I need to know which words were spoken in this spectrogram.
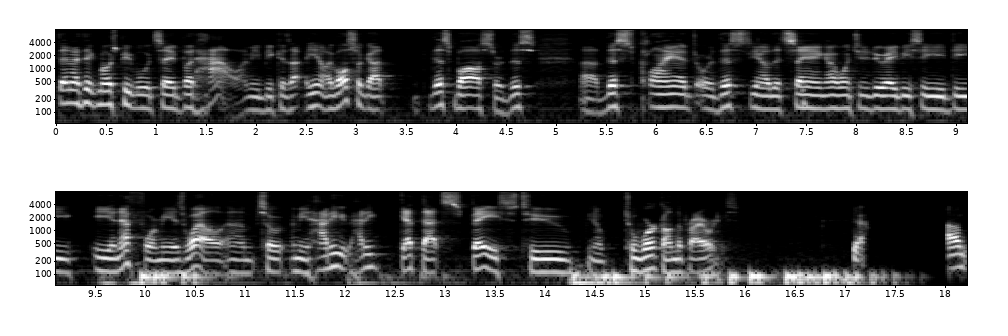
then I think most people would say, but how? I mean, because I, you know, I've also got this boss or this uh, this client or this you know that's saying I want you to do A B C D E and F for me as well. Um, so I mean, how do you how do you get that space to you know to work on the priorities? Yeah. Um,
